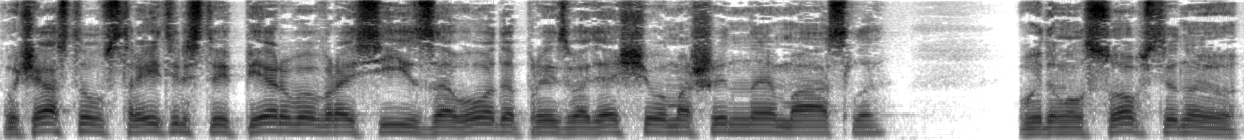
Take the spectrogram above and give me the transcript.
Участвовал в строительстве первого в России завода, производящего машинное масло. Выдумал собственную,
